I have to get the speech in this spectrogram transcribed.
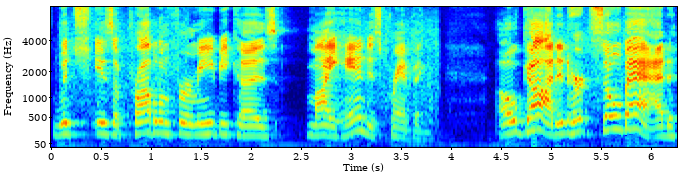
which is a problem for me because my hand is cramping. Oh god, it hurts so bad.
